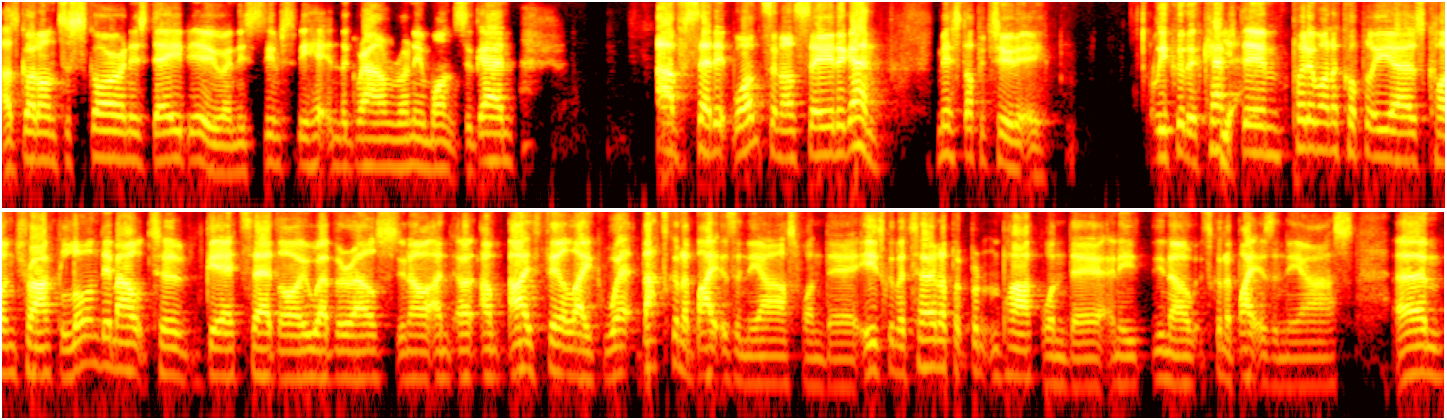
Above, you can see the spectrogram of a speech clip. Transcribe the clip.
has got on to score in his debut and he seems to be hitting the ground running once again. I've said it once and I'll say it again missed opportunity. We could have kept him, put him on a couple of years contract, loaned him out to Gateshead or whoever else, you know. And uh, I feel like that's going to bite us in the ass one day. He's going to turn up at Brunton Park one day, and he, you know, it's going to bite us in the ass. Um,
